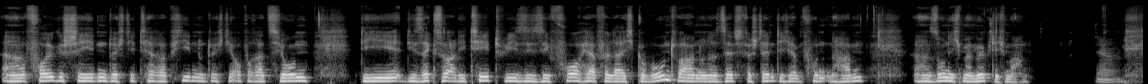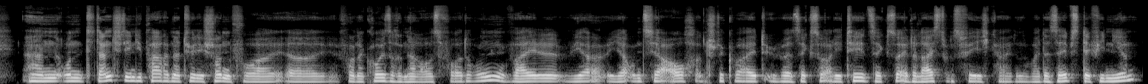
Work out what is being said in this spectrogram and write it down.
äh, Folgeschäden durch die Therapien und durch die Operationen, die die Sexualität, wie sie sie vorher vielleicht gewohnt waren oder selbstverständlich empfunden haben, äh, so nicht mehr möglich machen. Ja. Ähm, und dann stehen die Paare natürlich schon vor, äh, vor einer größeren Herausforderung, weil wir ja uns ja auch ein Stück weit über Sexualität, sexuelle Leistungsfähigkeit und so weiter selbst definieren.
